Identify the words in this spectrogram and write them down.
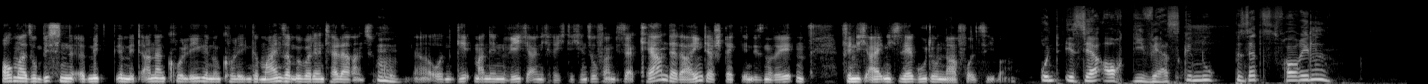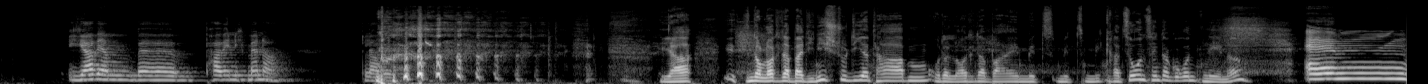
auch mal so ein bisschen äh, mit, mit anderen Kolleginnen und Kollegen gemeinsam über den Tellerrand zu gucken. Ja, und geht man den Weg eigentlich richtig. Insofern dieser Kern, der dahinter steckt in diesen Räten, finde ich eigentlich sehr gut und nachvollziehbar. Und ist er auch divers genug besetzt, Frau Redl? ja, wir haben äh, ein paar wenig Männer, glaube ich. Ja, sind doch Leute dabei, die nicht studiert haben oder Leute dabei mit, mit Migrationshintergrund? Nee, ne? ähm,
